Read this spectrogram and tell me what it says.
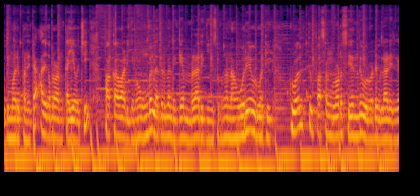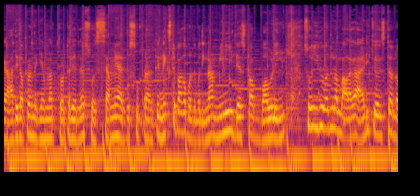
இது மாதிரி பண்ணிவிட்டு அதுக்கப்புறம் அந்த கையை வச்சு பக்காவாக அடிக்கணும். உங்கள் எத்தனை பேர் இந்த கேம் விளையாடிக்கிங்க சொல்லுங்கள் நான் ஒரே ஒரு வாட்டி டுவெல்த்து பசங்களோட சேர்ந்து ஒரு வாட்டி விளையாடிருக்கேன். அதுக்கப்புறம் இந்த கேம்லாம் தொட்டதே இல்லை. ஸோ செம்மையாக இருக்குது சூப்பராக இருக்குது நெக்ஸ்ட்டு பார்க்க போகிறது பார்த்திங்கன்னா மினி டெஸ்க்டாப் பவுலிங் ஸோ இது வந்து நம்ம அழகாக அடிக்க வச்சுட்டு அந்த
